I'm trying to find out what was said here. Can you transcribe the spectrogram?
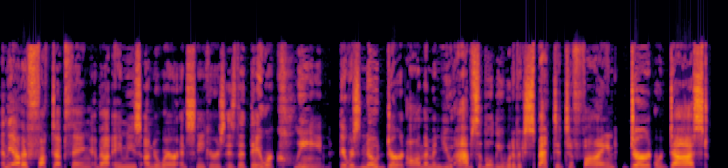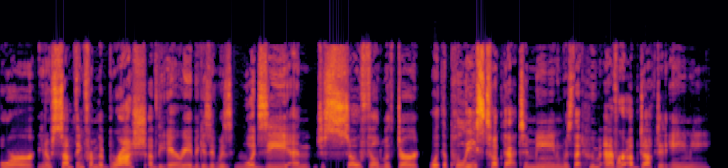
And the other fucked up thing about Aimee's underwear and sneakers is that they were clean. There was no dirt on them, and you absolutely would have expected to find dirt or dust or, you know, something from the brush of the area because it was woodsy and just so filled with dirt. What the police took that to mean was that whomever abducted Aimee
